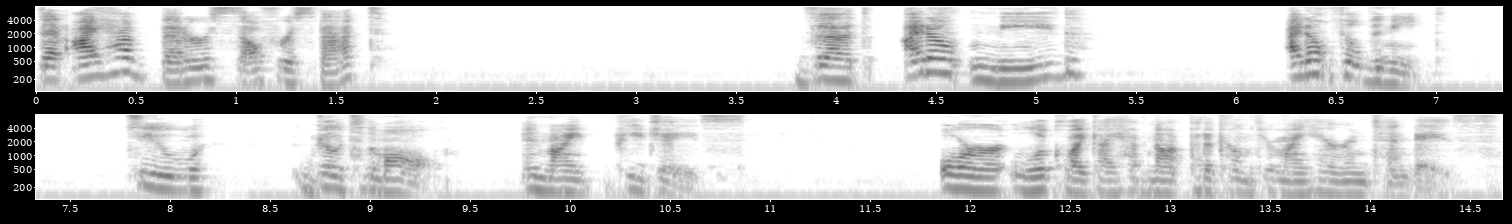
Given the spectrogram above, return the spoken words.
that I have better self-respect, that I don't need, I don't feel the need to go to the mall in my PJs or look like I have not put a comb through my hair in 10 days.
